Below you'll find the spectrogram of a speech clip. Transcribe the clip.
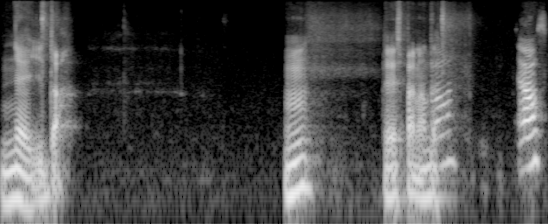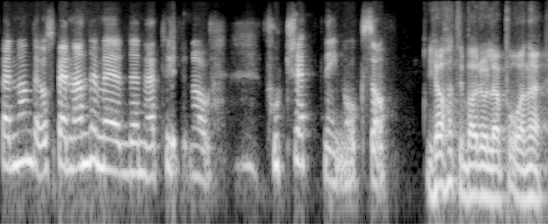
nöjda. Mm. Det är spännande. Ja. ja, spännande och spännande med den här typen av fortsättning också. Ja, att det bara rullar på. När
